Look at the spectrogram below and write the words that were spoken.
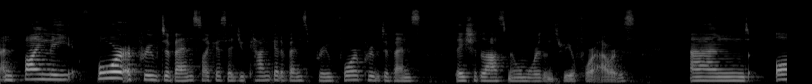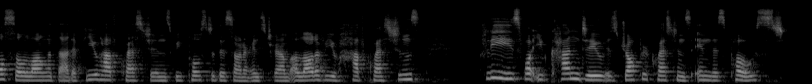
and finally, for approved events, like I said, you can get events approved. For approved events, they should last no more than three or four hours. And also, along with that, if you have questions, we posted this on our Instagram. A lot of you have questions. Please, what you can do is drop your questions in this post.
